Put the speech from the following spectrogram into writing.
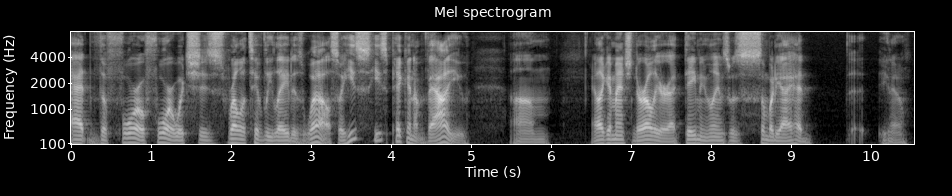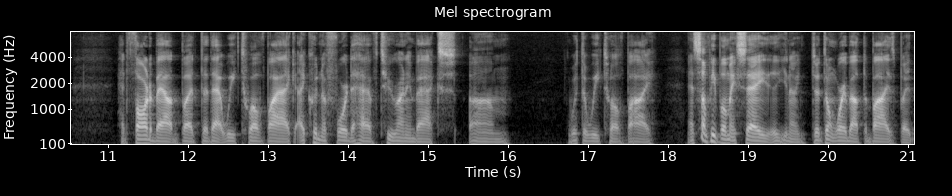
at the 404, which is relatively late as well. So he's he's picking up value. Um, like I mentioned earlier, uh, Damien Williams was somebody I had, uh, you know, had thought about, but that Week 12 bye, I, I, couldn't afford to have two running backs um, with the Week 12 bye. And some people may say, uh, you know, don't worry about the byes, but,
